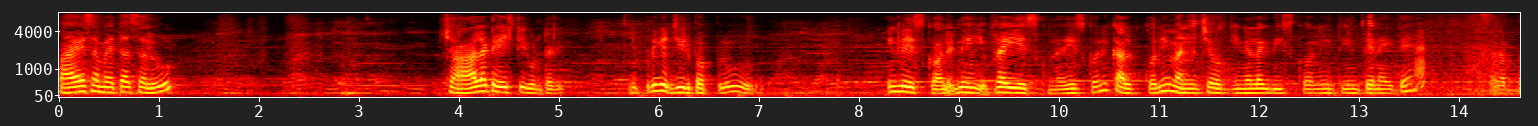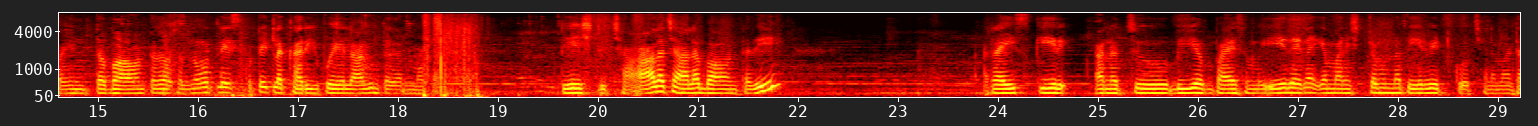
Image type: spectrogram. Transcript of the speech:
పాయసం అయితే అసలు చాలా టేస్టీగా ఉంటుంది ఇప్పుడు ఇక జీడిపప్పులు ఇందులో వేసుకోవాలి నెయ్యి ఫ్రై చేసుకున్నది వేసుకొని కలుపుకొని మంచిగా ఒక గిన్నెలకు తీసుకొని తింటేనైతే అసలు అబ్బా ఎంత బాగుంటుందో. అసలు నోట్లో వేసుకుంటే ఇట్లా కరిగిపోయేలాగా ఉంటుంది అనమాట టేస్ట్ చాలా చాలా బాగుంటుంది. రైస్ కీర్ అనొచ్చు బియ్యం పాయసం ఏదైనా ఇక మన ఇష్టం ఉన్న పేరు పెట్టుకోవచ్చు అనమాట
